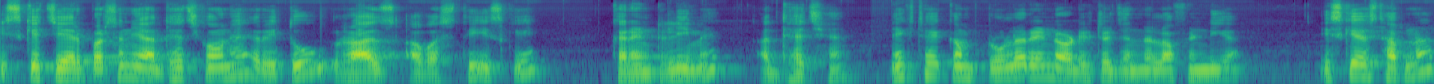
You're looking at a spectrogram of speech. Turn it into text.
इसके चेयरपर्सन या अध्यक्ष कौन है? ऋतु राज अवस्थी इसके करेंटली में अध्यक्ष हैं। नेक्स्ट है controller and auditor general of India इसकी स्थापना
